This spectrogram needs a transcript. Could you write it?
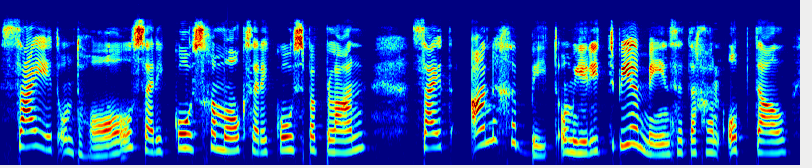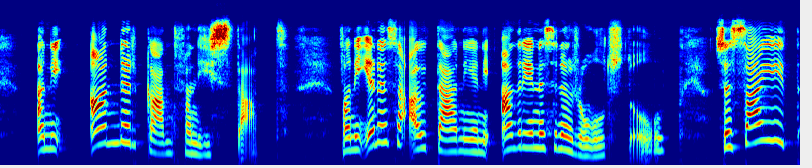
Sy het onthaal, sy het die kos gemaak, sy het die kos beplan. Sy het aangebied om hierdie twee mense te gaan optel aan die ander kant van die stad Want die een is 'n ou tannie en die ander een is in 'n rolstoel. So sy het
